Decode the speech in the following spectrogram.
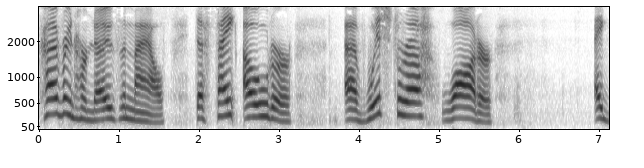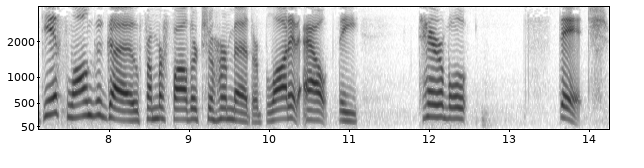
covering her nose and mouth. The faint odor of Wistra water, a gift long ago from her father to her mother, blotted out the terrible stench.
